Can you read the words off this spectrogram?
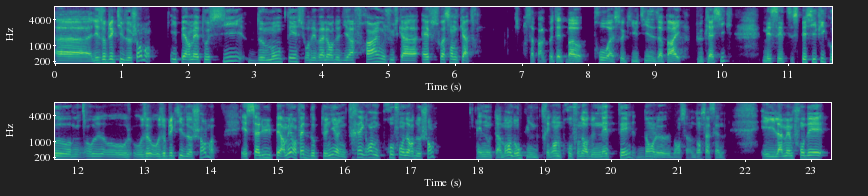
les objectifs de chambre, ils permettent aussi de monter sur des valeurs de diaphragme jusqu'à f64. Ça parle peut-être pas trop à ceux qui utilisent des appareils plus classiques, mais c'est spécifique aux, aux, objectifs de chambre et ça lui permet en fait d'obtenir une très grande profondeur de champ et notamment donc une très grande profondeur de netteté dans le dans sa, dans sa scène. Et il a même fondé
